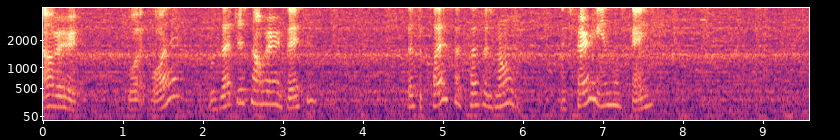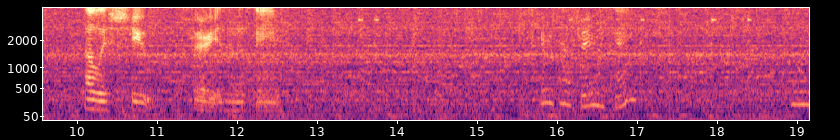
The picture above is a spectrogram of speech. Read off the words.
Not very... What? What? Was that just not very effective? There's a cliff. A cliff is normal. Is fairy in this game? Holy shoot. Fairy is in this game. Fairy are in this game? Holy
